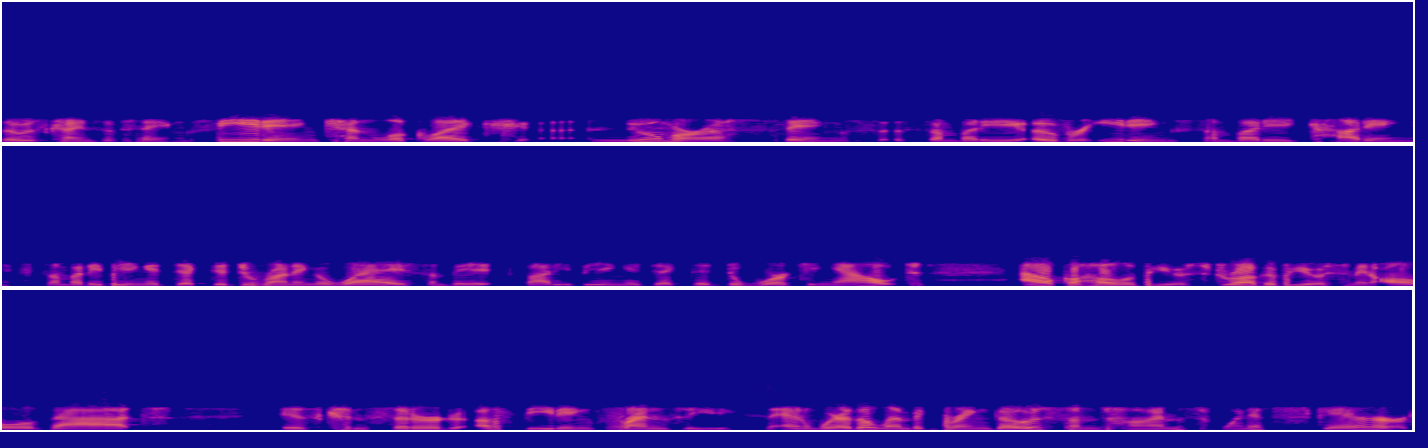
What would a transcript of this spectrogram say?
those kinds of things. Feeding can look like numerous things somebody overeating, somebody cutting, somebody being addicted to running away, somebody being addicted to working out, alcohol abuse, drug abuse. I mean, all of that is considered a feeding frenzy and where the limbic brain goes sometimes when it's scared.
